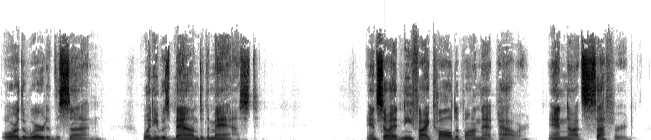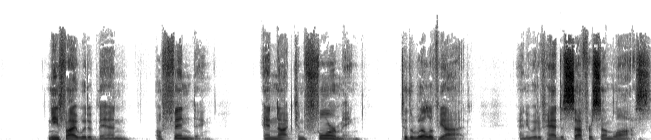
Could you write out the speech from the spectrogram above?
or the word of the Son when he was bound to the mast. And so, had Nephi called upon that power and not suffered, Nephi would have been offending and not conforming to the will of God, and he would have had to suffer some loss.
